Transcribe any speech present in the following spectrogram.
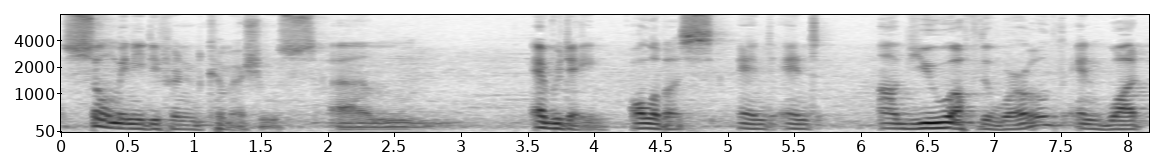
so many different commercials um, every day, all of us, and and our view of the world and what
